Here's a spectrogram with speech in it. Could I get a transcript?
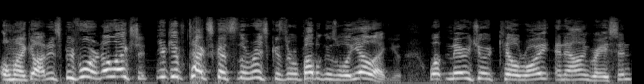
oh my God, it's before an election. You give tax cuts to the rich because the Republicans will yell at you. Well, Mary Jo Kilroy and Alan Grayson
